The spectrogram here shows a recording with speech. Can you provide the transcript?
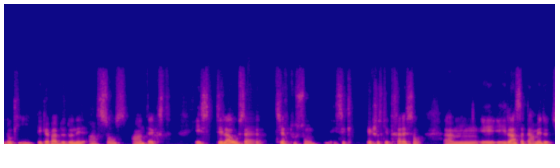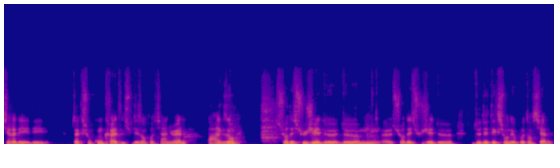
Et donc, il est capable de donner un sens à un texte. Et c'est là où ça tire tout son. C'est quelque chose qui est très récent. Euh, et, là, ça permet de tirer des, actions concrètes issues des entretiens annuels. Par exemple, sur des sujets de, euh, sur des sujets de, détection des hauts potentiels.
